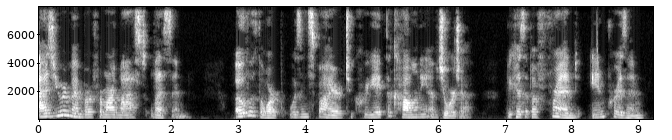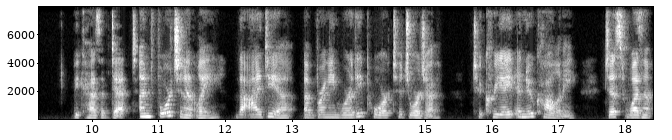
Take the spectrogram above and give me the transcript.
As you remember from our last lesson, Oglethorpe was inspired to create the colony of Georgia because of a friend in prison because of debt. Unfortunately, the idea of bringing worthy poor to Georgia to create a new colony just wasn't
